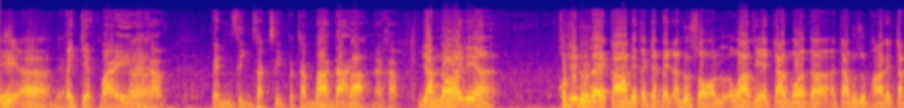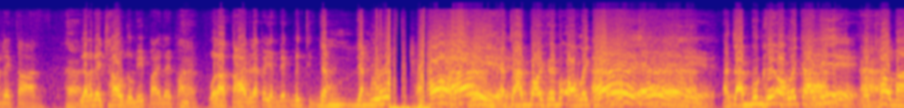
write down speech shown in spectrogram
นี้อ่าเนี่ย ไปเก็บไว้อ่านนะครับ เป็นสิ่งศักดิ์สิทธิ์ประจำบ้านได้อ่า นะครับ อย่างน้อยเนี่ย คนที่ดูรายการเนี่ยก็จะเป็นอนุสรณ์ระหว่างที่อาจารย์บอยกับอาจารย์บุญสุภาเนี่ยจัดรายการ ฮะแล้วก็ได้เช่าตรงนี้ไปอะไรไป ฮะ เวลาตายไปแล้วก็ยังได้นึกถึงได้ยังยังรู้ว่าอ๋อเอ้ยนี่อาจารย์บอยเคยมาออกรายการนี้เอ้ยเอ้ยนี่ อาจารย์บุญเคยออกรายการนี้อ่าแล้วเช่ามา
